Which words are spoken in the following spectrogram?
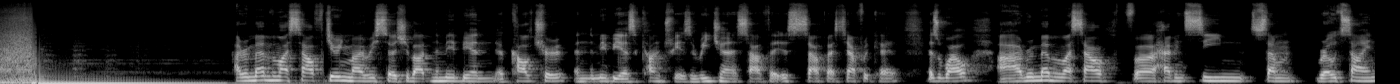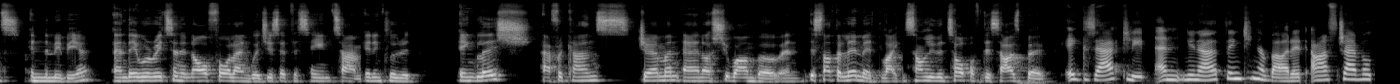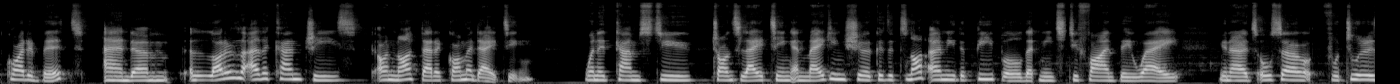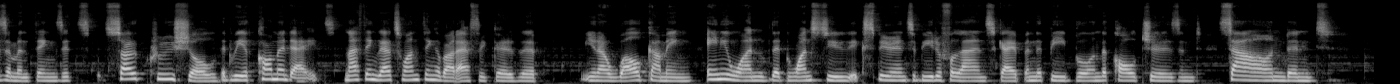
I remember myself during my research about Namibian uh, culture and Namibia as a country, as a region, as South as Southwest Africa as well. I remember myself uh, having seen some road signs in Namibia, and they were written in all four languages at the same time. It included English, Afrikaans, German, and Oshiwambo. And it's not the limit, like it's only the top of this iceberg. Exactly. And, you know, thinking about it, I've traveled quite a bit, and um, a lot of the other countries are not that accommodating when it comes to translating and making sure, because it's not only the people that needs to find their way. You know, it's also for tourism and things. It's, it's so crucial that we accommodate. And I think that's one thing about Africa, the you know, welcoming anyone that wants to experience a beautiful landscape and the people and the cultures and sound and,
